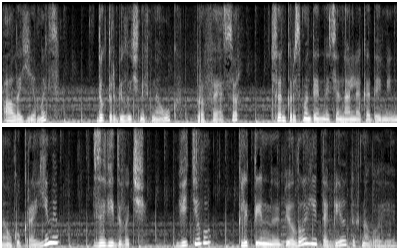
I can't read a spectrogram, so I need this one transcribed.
Алла Ємець, доктор біологічних наук, професор, член-кореспондент Національної академії наук України, завідувач відділу клітинної біології та біотехнології.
